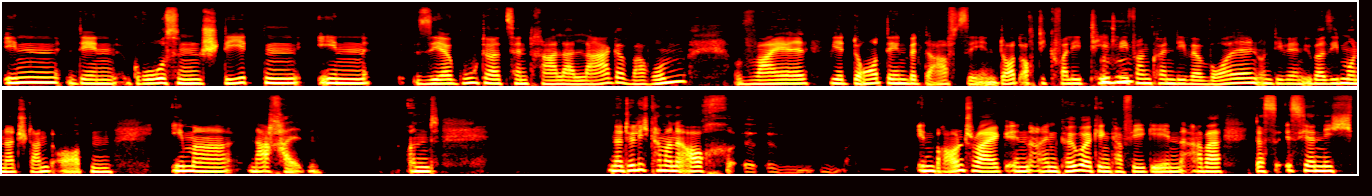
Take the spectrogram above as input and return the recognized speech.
in den großen Städten in sehr guter zentraler Lage. Warum? Weil wir dort den Bedarf sehen, dort auch die Qualität mhm. liefern können, die wir wollen und die wir in über 700 Standorten immer nachhalten. Und natürlich kann man auch äh, in Braunschweig in ein Coworking-Café gehen, aber das ist ja nicht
